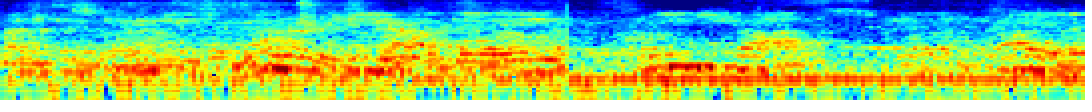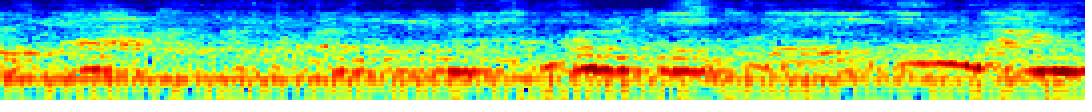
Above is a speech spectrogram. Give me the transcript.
President Kennedy's motorcade today, three shots were fired at President Kennedy's motorcade today in down.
